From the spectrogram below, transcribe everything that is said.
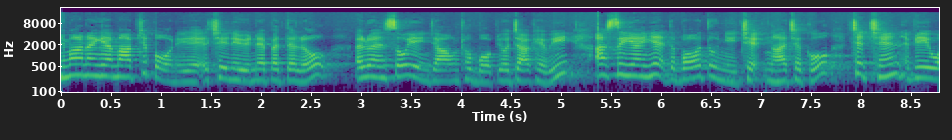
မြန်မာနိုင်ငံမှာဖြစ်ပေါ်နေတဲ့အခြေအနေတွေနဲ့ပတ်သက်လို့အလွန်စိုးရိမ်ကြောင်းထုတ်ပေါ်ပြောကြားခဲ့ပြီးအာဆီယံရဲ့သဘောတူညီချက်၅ချက်ကိုချက်ချင်းအပြေအဝ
